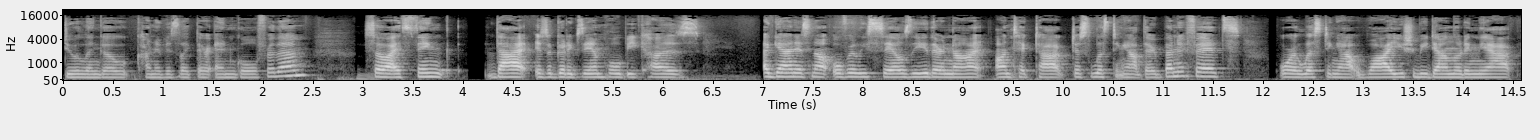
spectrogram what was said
Duolingo kind of is like their end goal for them. Hmm. So I think that is a good example because again, it's not overly salesy. They're not on TikTok just listing out their benefits or listing out why you should be downloading the app.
